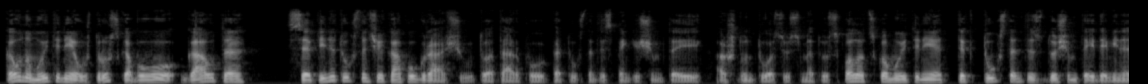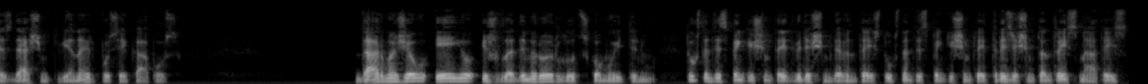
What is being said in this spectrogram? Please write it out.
Kauno muitinėje už druską buvo gauta 7000 kapų grašių, tuo tarpu per 1508 metus Polocko muitinėje tik 1291 ir pusiai kapus. Dar mažiau ėjo iš Vladimiro ir Lutsko muitinių. 1529-1532 metais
